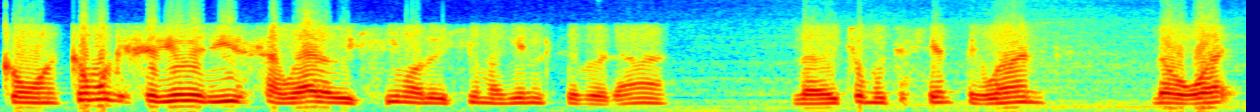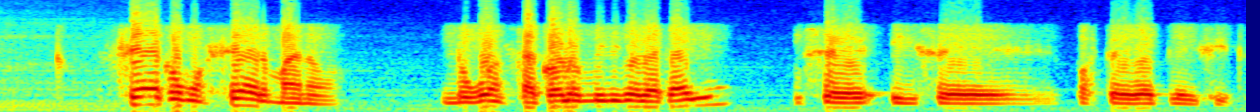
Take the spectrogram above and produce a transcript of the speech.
como, ¿cómo que se vio venir esa weá? Lo dijimos, lo dijimos aquí en este programa. Lo ha dicho mucha gente, weón. Los weón sea como sea, hermano, Luego sacó a los médicos de la calle y se, y se postergó el plebiscito.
